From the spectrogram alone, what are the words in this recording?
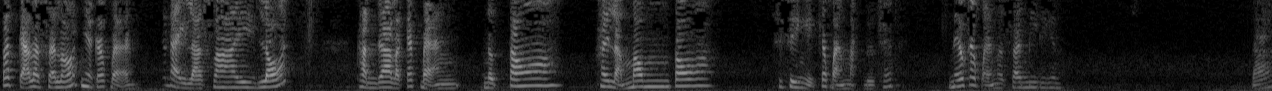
Tất cả là size lót nha các bạn. Cái này là size lót thành ra là các bạn ngực to hay là mông to? CC nghĩ các bạn mặc được hết. Nếu các bạn là size medium. Đó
